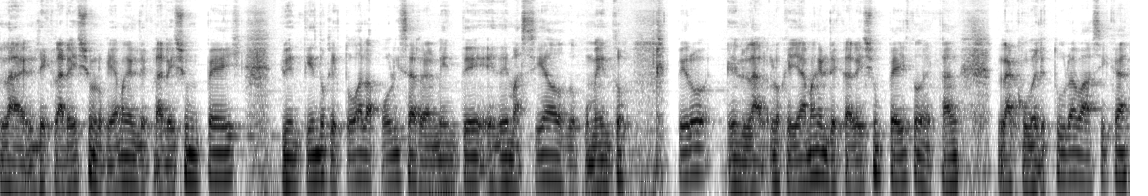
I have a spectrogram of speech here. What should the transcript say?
la, el declaration, lo que llaman el declaration page. Yo entiendo que toda la póliza realmente es demasiados documentos, pero lo que llaman el declaration page, donde están la cobertura básica,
